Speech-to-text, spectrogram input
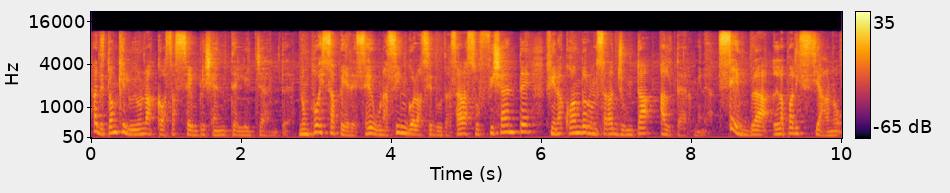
ha detto anche lui una cosa semplice e intelligente. Non puoi sapere se una singola seduta sarà sufficiente fino a quando non sarà giunta al termine. Sembra lapalissiano,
